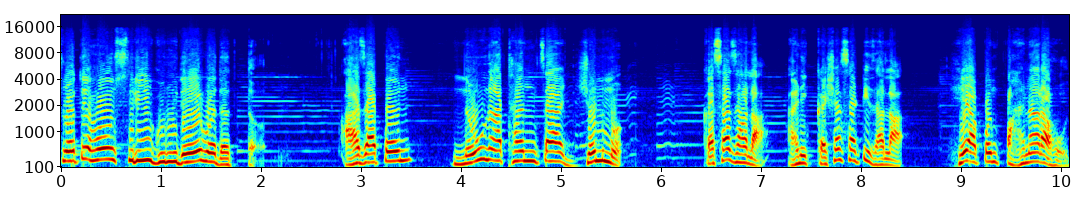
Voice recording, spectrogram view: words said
श्रोते हो श्री गुरुदेव दत्त. आज आपण नवनाथांचा जन्म कसा झाला आणि कशासाठी झाला हे आपण पाहणार आहोत.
